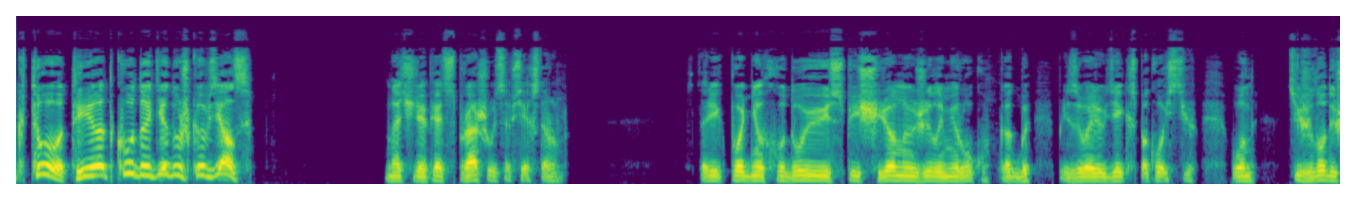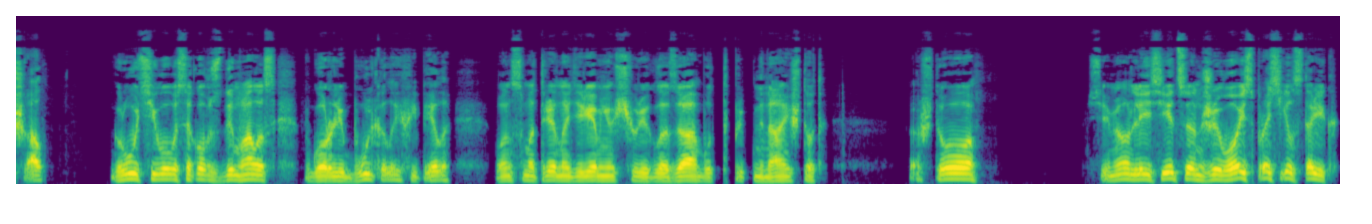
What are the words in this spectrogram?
кто? Ты откуда, дедушка, взялся?» Начали опять спрашивать со всех сторон. Старик поднял худую и испещренную жилами руку, как бы призывая людей к спокойствию. Он тяжело дышал. Грудь его высоко вздымалась, в горле булькала и хрипела. Он смотрел на деревню, щуря глаза, будто припоминая что-то. — А что? — Семен Лисицын живой? — спросил старик.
